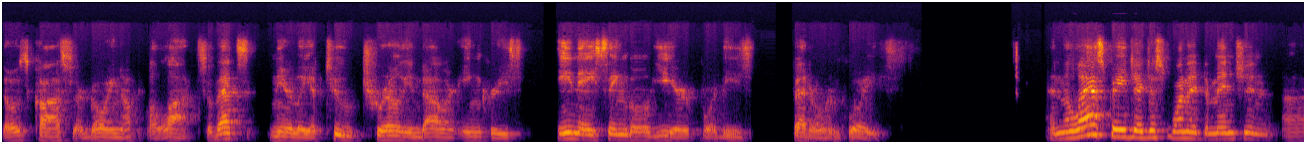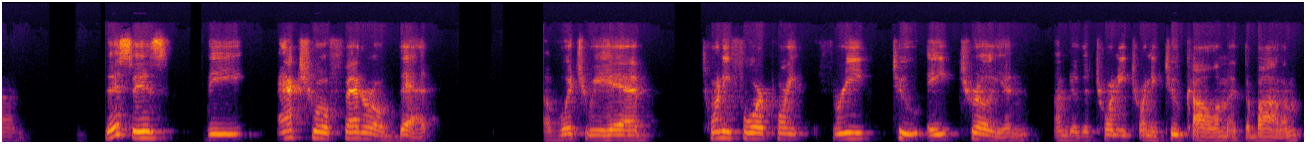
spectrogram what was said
those costs are going up a lot. So that's nearly a $2 trillion increase in a single year for these federal employees. And the last page I just wanted to mention, uh, this is the actual federal debt of which we had 24.328 trillion under the 2022 column at the bottom.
